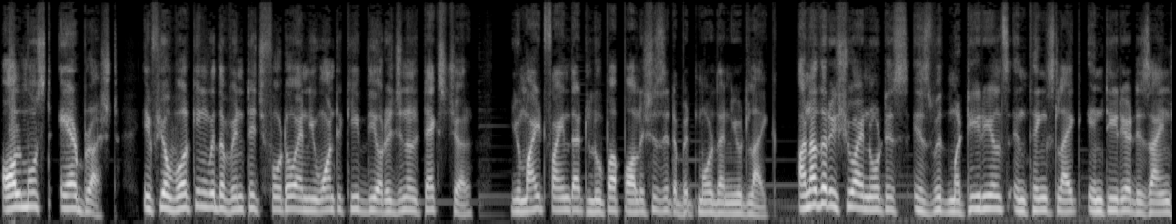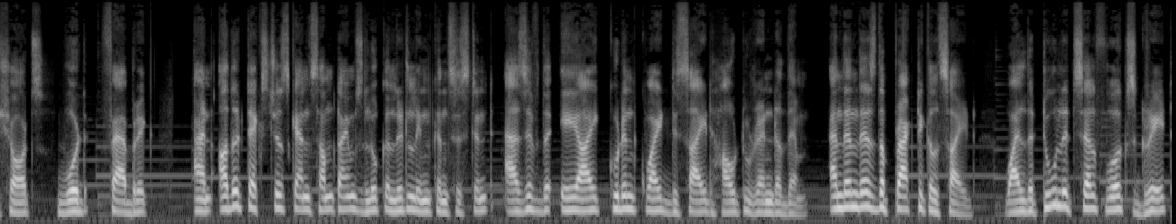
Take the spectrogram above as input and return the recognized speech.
almost airbrushed. If you're working with a vintage photo and you want to keep the original texture, you might find that Lupa polishes it a bit more than you'd like. Another issue I notice is with materials in things like interior design shots, wood, fabric, and other textures can sometimes look a little inconsistent as if the AI couldn't quite decide how to render them. And then there's the practical side. While the tool itself works great,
